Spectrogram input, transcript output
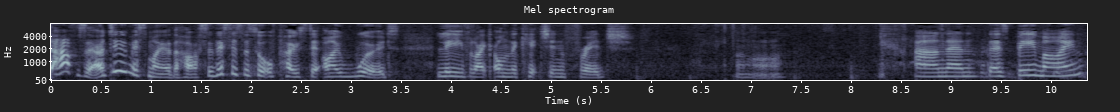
have to I do miss my other half. So this is the sort of post-it I would leave like on the kitchen fridge. Aww. And then there's Be Mine.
